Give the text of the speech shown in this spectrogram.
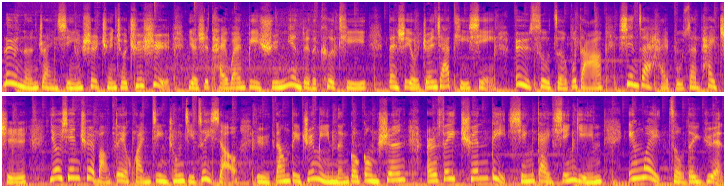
绿能转型是全球趋势，也是台湾必须面对的课题。但是有专家提醒，欲速则不达，现在还不算太迟，优先确保对环境冲击最小，与当地居民能够共生，而非圈地先盖先赢。因为走得远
